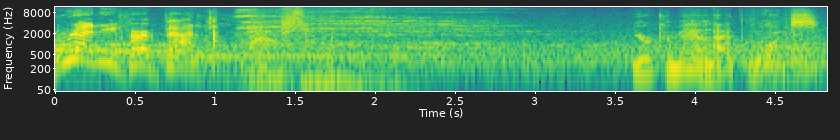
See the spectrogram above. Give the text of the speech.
Ready for battle. Your command at once.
